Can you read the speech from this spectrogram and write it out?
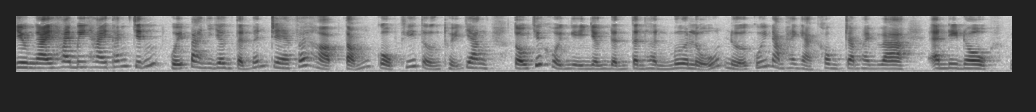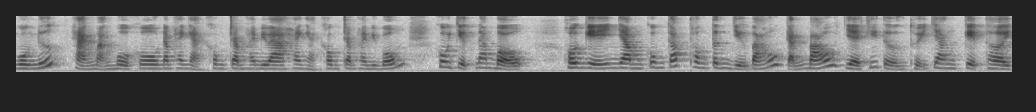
Chiều ngày 22 tháng 9, quỹ ban Nhân dân tỉnh Bến Tre phối hợp Tổng cục Khí tượng Thủy văn tổ chức hội nghị nhận định tình hình mưa lũ nửa cuối năm 2023, El Nino, nguồn nước, hạn mặn mùa khô năm 2023-2024, khu vực Nam Bộ. Hội nghị nhằm cung cấp thông tin dự báo, cảnh báo về khí tượng thủy văn kịp thời,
